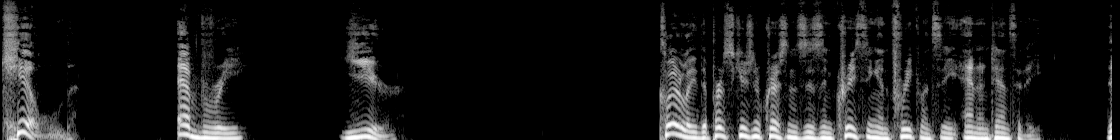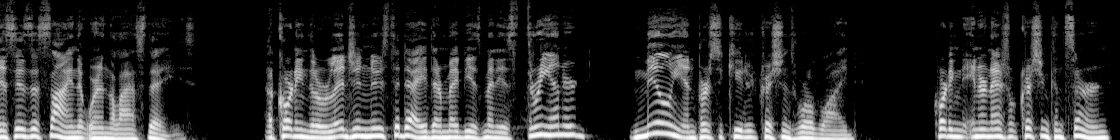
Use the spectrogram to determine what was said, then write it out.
killed every year. Clearly, the persecution of Christians is increasing in frequency and intensity. This is a sign that we're in the last days. According to Religion News Today, there may be as many as 300 million persecuted Christians worldwide. According to International Christian Concern,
